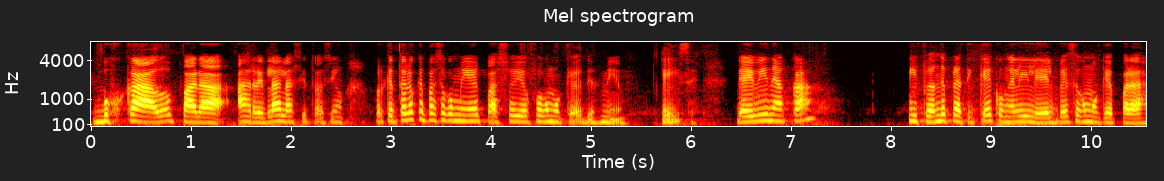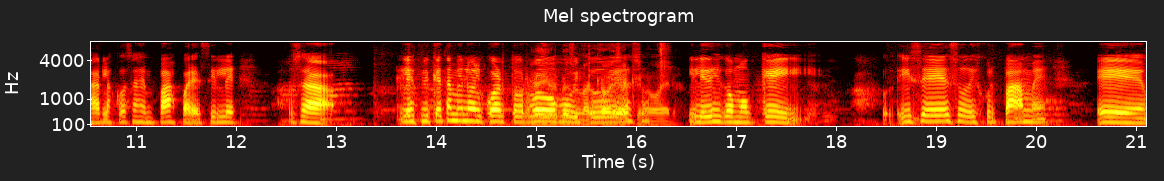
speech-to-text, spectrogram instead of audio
buscado para arreglar la situación. Porque todo lo que pasó con Miguel pasó, yo fue como que, Dios mío, ¿qué hice? De ahí vine acá y fue donde platiqué con él y le di el beso como que para dejar las cosas en paz, para decirle, o sea, le expliqué también lo del cuarto rojo y todo eso. no. Y le dije como que hice eso, discúlpame, eh,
